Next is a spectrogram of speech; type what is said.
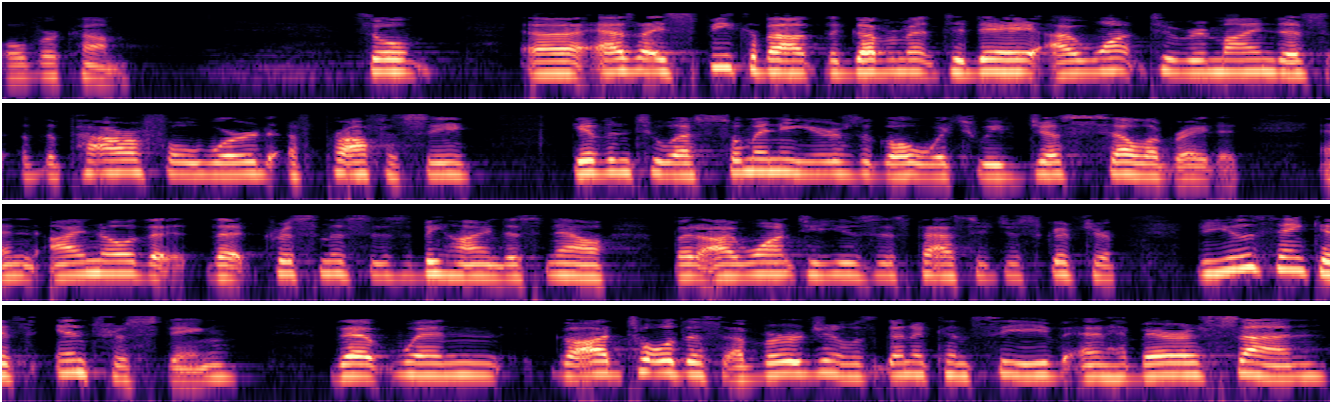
overcome. So, uh, as I speak about the government today, I want to remind us of the powerful word of prophecy given to us so many years ago, which we've just celebrated. And I know that, that Christmas is behind us now, but I want to use this passage of scripture. Do you think it's interesting that when God told us a virgin was going to conceive and bear a son,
